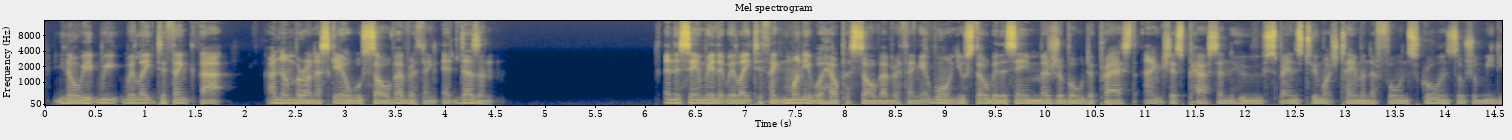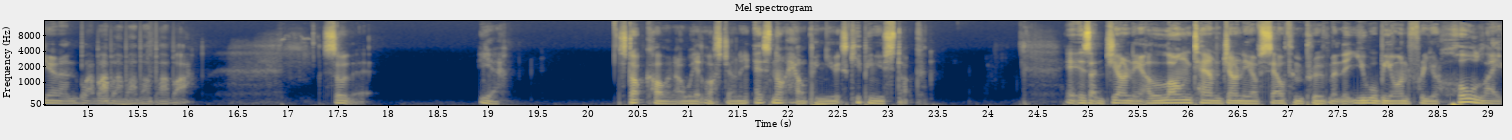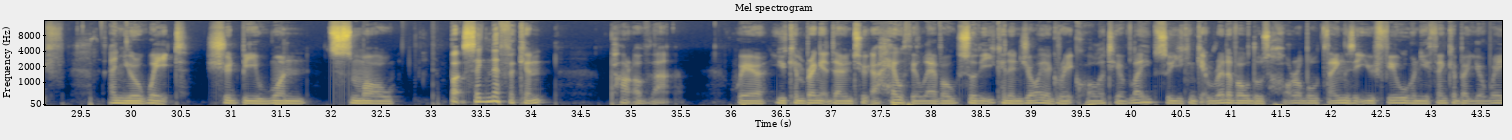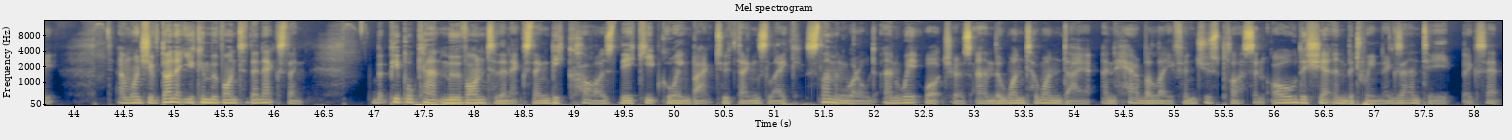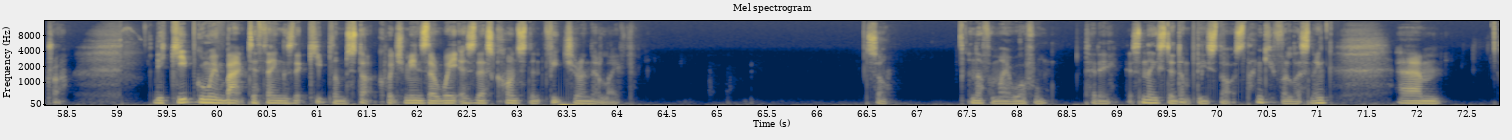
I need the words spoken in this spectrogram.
you know, we, we, we like to think that a number on a scale will solve everything. It doesn't. In the same way that we like to think money will help us solve everything, it won't. You'll still be the same miserable, depressed, anxious person who spends too much time on their phone scrolling social media and blah, blah, blah, blah, blah, blah, blah. So, uh, yeah, Stop calling it a weight loss journey. It's not helping you, it's keeping you stuck. It is a journey, a long term journey of self improvement that you will be on for your whole life, and your weight should be one small but significant part of that. Where you can bring it down to a healthy level so that you can enjoy a great quality of life, so you can get rid of all those horrible things that you feel when you think about your weight. And once you've done it, you can move on to the next thing. But people can't move on to the next thing because they keep going back to things like Slimming World and Weight Watchers and the one to one diet and Herbalife and Juice Plus and all the shit in between, Exante, etc. They keep going back to things that keep them stuck, which means their weight is this constant feature in their life. So, enough of my waffle today. It's nice to dump these thoughts. Thank you for listening. Um,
